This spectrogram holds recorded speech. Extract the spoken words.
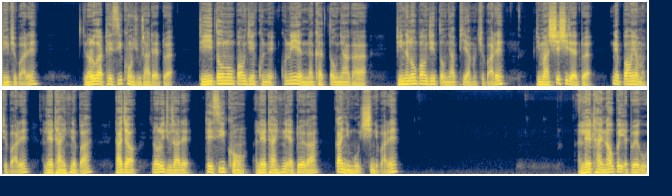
လေးဖြစ်ပါတယ်ကျွန်တော်တို့ကထိပ်စီးခွန်ယူထားတဲ့အတွက်ဒီသုံးလုံးပေါင်းခြင်းခုနှစ်ခုနှစ်ရဲ့နက်ခတ်၃ညကဒီနှလုံးပေါင်းခြင်း၃ညဖြစ်ရမှာဖြစ်ပါတယ် ဒီမှာရှစ်ရှိတဲ့အတွက်နှစ်ပေါင်းရမှာဖြစ်ပါတယ်အလဲထိုင်နှစ်ပါဒါကြောင့်ကျွန်တော်တို့ယူထားတဲ့ထိပ်စီးခွန်အလဲထိုင်နှစ်အတွဲကကန့်ညီမှုရှိနေပါတယ်အလဲထိုင်နောက်ပိတ်အတွဲကို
